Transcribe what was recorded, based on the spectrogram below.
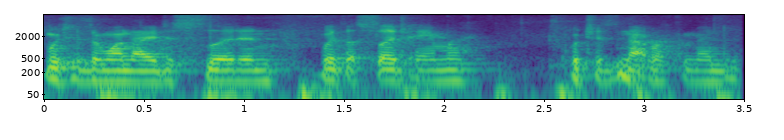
Which is the one that I just slid in with a sledgehammer, which is not recommended.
